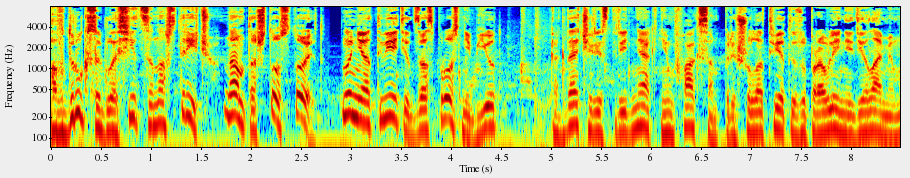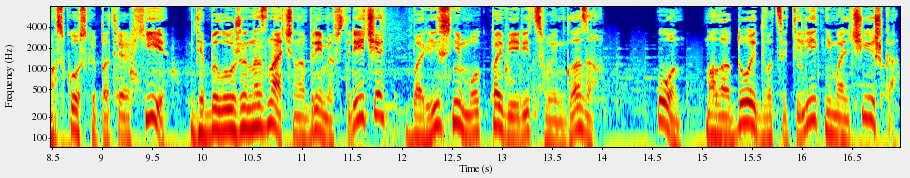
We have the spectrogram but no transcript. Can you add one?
А вдруг согласится навстречу? Нам-то что стоит? Ну не ответит, за спрос не бьют. Когда через три дня к ним факсом пришел ответ из управления делами Московской Патриархии, где было уже назначено время встречи, Борис не мог поверить своим глазам. Он, молодой 20-летний мальчишка,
